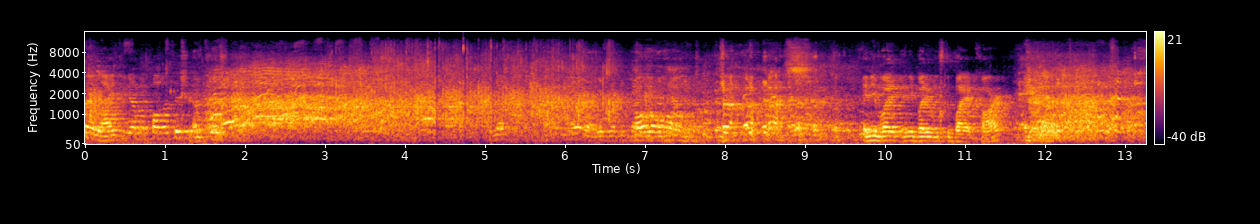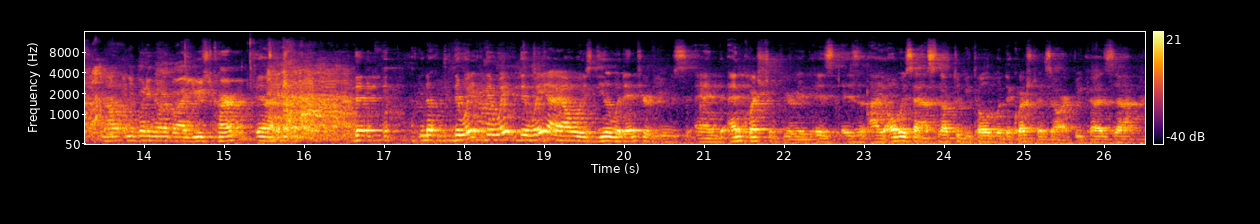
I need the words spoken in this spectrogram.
I lie to you? I'm a politician. Of course. Anybody, anybody wants to buy a car? Anybody want to buy a used car? Yeah. The, you know, the way, the way, the way I always deal with interviews and, and question period is, is I always ask not to be told what the questions are because uh,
